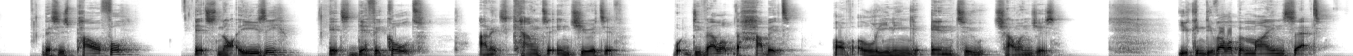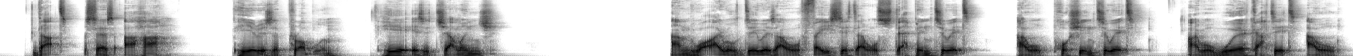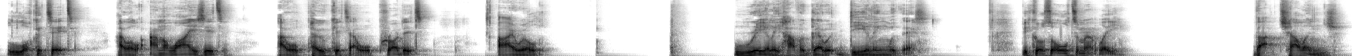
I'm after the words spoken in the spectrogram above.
This is powerful. It's not easy. It's difficult and it's counterintuitive. But develop the habit of leaning into challenges. You can develop a mindset that says, aha, here is a problem. Here is a challenge. And what I will do is I will face it. I will step into it. I will push into it. I will work at it. I will look at it. I will analyze it. I will poke it. I will prod it. I will really have a go at dealing with this. Because ultimately, that challenge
